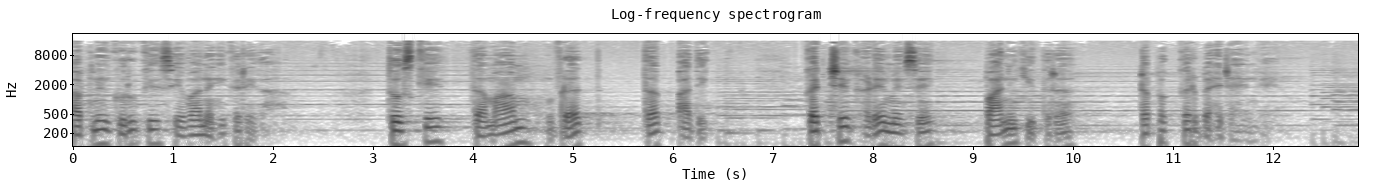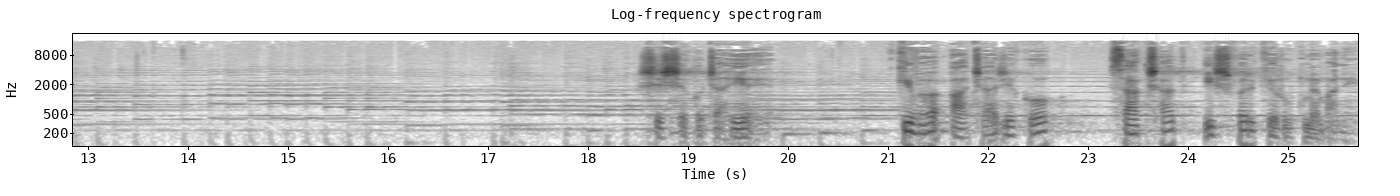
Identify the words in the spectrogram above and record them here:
अपने गुरु की सेवा नहीं करेगा तो उसके तमाम व्रत तप आदि कच्चे घड़े में से पानी की तरह टपक कर बह जाएँगे। शिष्य को चाहिए कि वह आचार्य को साक्षात ईश्वर के रूप में माने,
